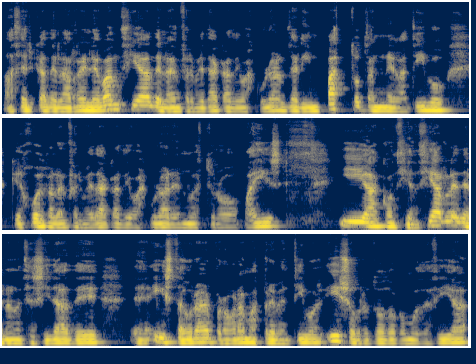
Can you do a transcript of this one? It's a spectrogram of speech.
acerca de la relevancia de la enfermedad cardiovascular, del impacto tan negativo que juega la enfermedad cardiovascular en nuestro país y a concienciarle de la necesidad de eh, instaurar programas preventivos y sobre todo, como decía,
